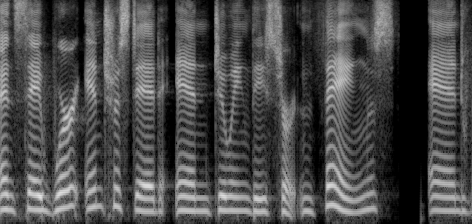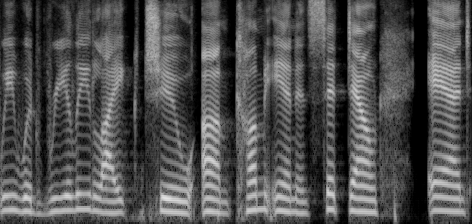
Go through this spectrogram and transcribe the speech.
and say, We're interested in doing these certain things and we would really like to um, come in and sit down and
